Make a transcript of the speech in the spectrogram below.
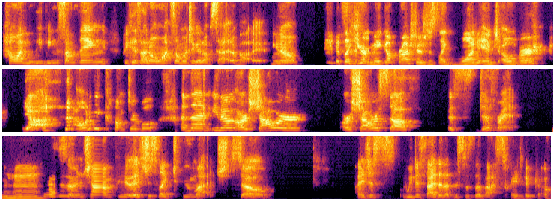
how I'm leaving something because I don't want someone to get upset about it, you know? It's like your makeup brush is just like one inch over. yeah i want to be comfortable and then you know our shower our shower stuff is different Mm-hmm. he has his own shampoo it's just like too much so i just we decided that this was the best way to go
